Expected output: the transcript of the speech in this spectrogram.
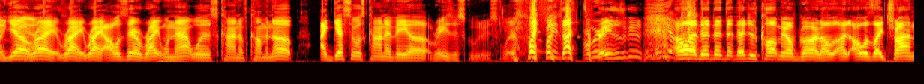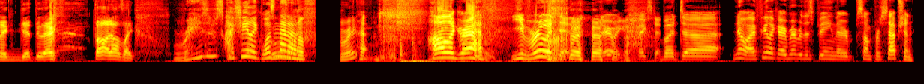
Right, yeah, yeah. right, right, right. I was there right when that was kind of coming up. I guess it was kind of a uh, razor scooters. Wait, was that We're- razor scooters? Oh, that, that, that, just caught me off guard. I, I, I was like trying to get through that thought. I was like, razor scooters? I feel like wasn't Who's that on a, a f- ra- holograph? You've ruined it. there we go, fixed it. But uh, no, I feel like I remember this being there some perception.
